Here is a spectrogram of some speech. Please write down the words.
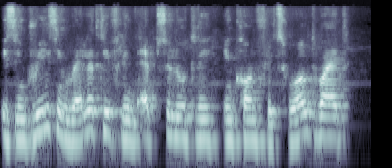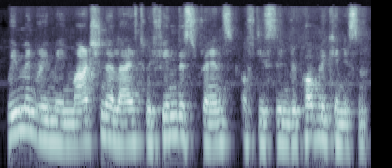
is increasing relatively and absolutely in conflicts worldwide, women remain marginalized within the strands of dissident republicanism,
